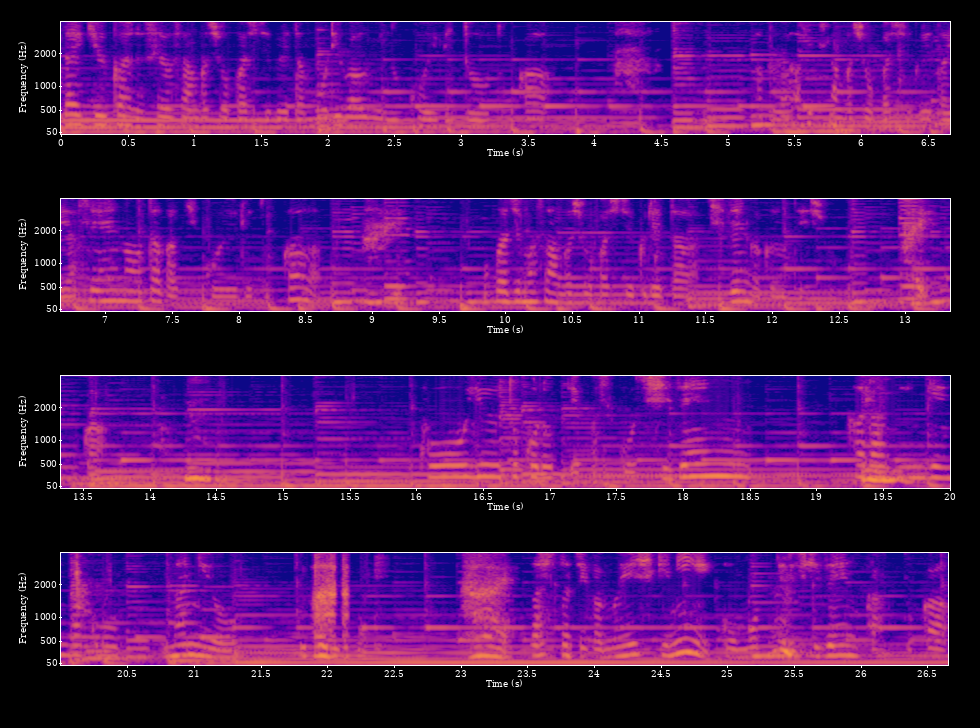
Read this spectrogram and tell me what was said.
第9回の瀬尾さんが紹介してくれた森は海の恋人とか、あとは関さんが紹介してくれた野生の歌が聞こえるとか、はい、岡島さんが紹介してくれた自然学の提唱はい、とか、うん、こういうところってやっぱしこう自然から人間がこう何を受けるか、はい、私たちが無意識にこう持ってる自然観とか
